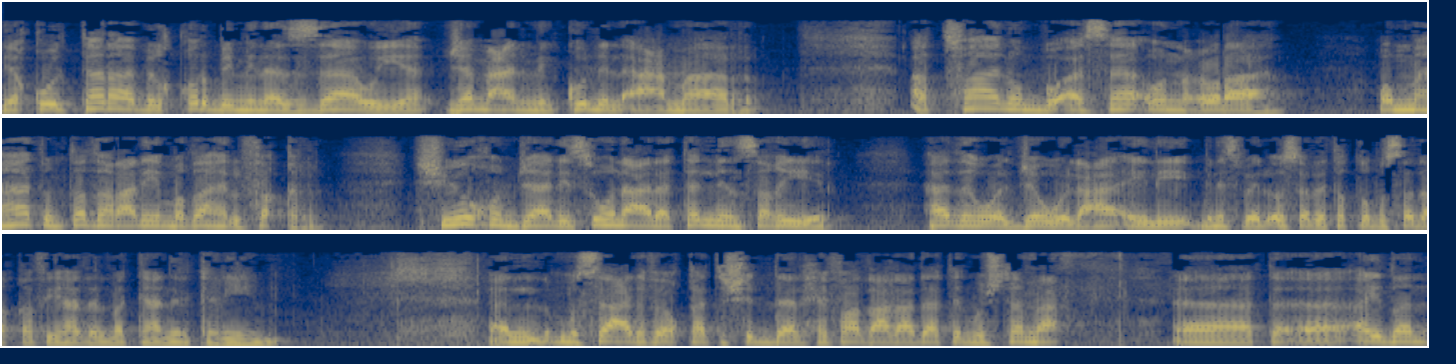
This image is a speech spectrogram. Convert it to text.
يقول ترى بالقرب من الزاوية جمعا من كل الأعمار أطفال بؤساء عراة أمهات تظهر عليهم مظاهر الفقر شيوخ جالسون على تل صغير. هذا هو الجو العائلي بالنسبة للأسر اللي تطلب الصدقة في هذا المكان الكريم. المساعدة في أوقات الشدة الحفاظ على عادات المجتمع آه، آه، أيضا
